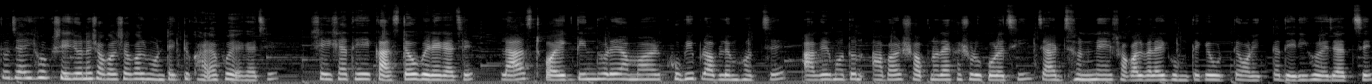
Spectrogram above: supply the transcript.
তো যাই হোক, সেই জন্য সকাল সকাল মনটা একটু খারাপ হয়ে গেছে। সেই সাথে কাজটাও বেড়ে গেছে। লাস্ট কয়েকদিন ধরে আমার খুবই প্রবলেম হচ্ছে। আগের মতন আবার স্বপ্ন দেখা শুরু করেছি, যার জন্যে সকালবেলায় ঘুম থেকে উঠতে অনেকটা দেরি হয়ে যাচ্ছে।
